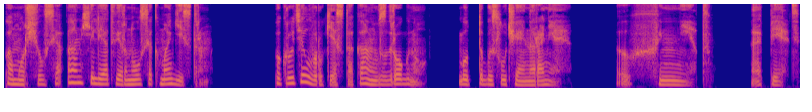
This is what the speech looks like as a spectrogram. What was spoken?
Поморщился Анхель и отвернулся к магистрам. Покрутил в руке стакан, вздрогнул, будто бы случайно роняя. Ох, нет. Опять.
